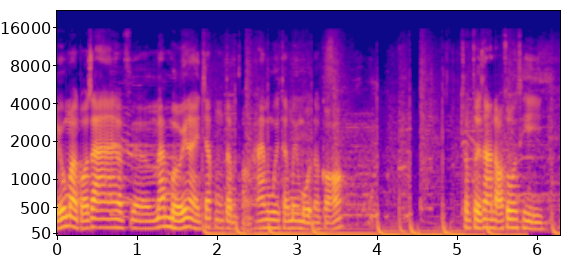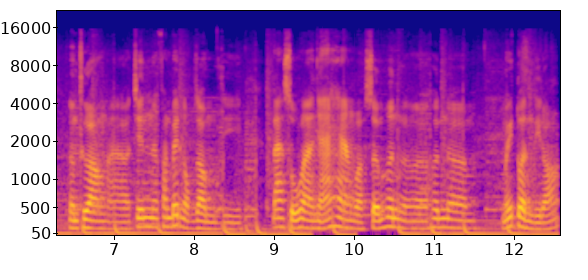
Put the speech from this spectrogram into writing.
nếu mà có ra uh, map mới này chắc tầm khoảng 20 tháng 11 nó có. Trong thời gian đó thôi thì thường thường uh, trên fanpage Ngọc Rồng thì đa số là nhá hàng vào sớm hơn uh, hơn uh, mấy tuần gì đó.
